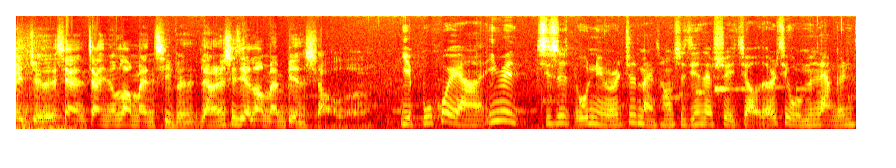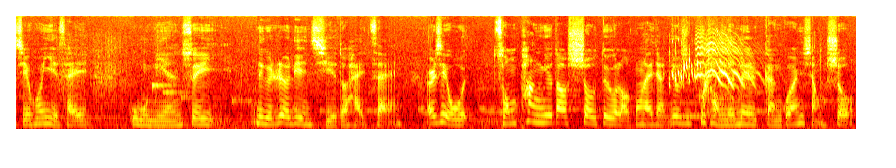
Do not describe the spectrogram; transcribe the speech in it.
会觉得现在家庭中浪漫气氛，两人世界浪漫变少了，也不会啊，因为其实我女儿就是蛮长时间在睡觉的，而且我们两个人结婚也才五年，所以那个热恋期也都还在。而且我从胖又到瘦，对我老公来讲又是不同的那个感官享受。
